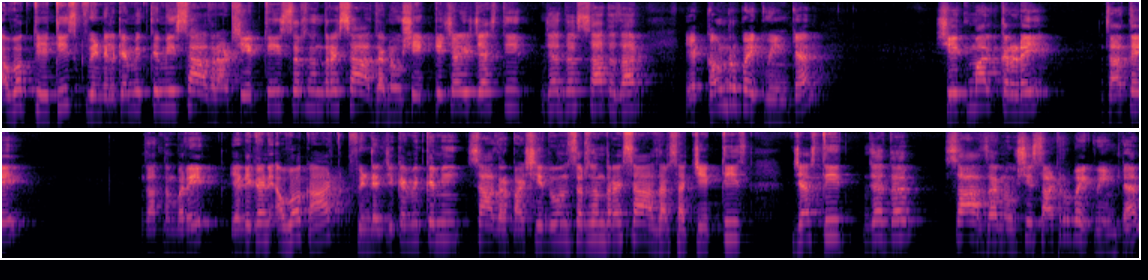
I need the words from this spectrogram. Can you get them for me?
अवक तेहतीस क्विंटल कमीत कमी सहा हजार आठशे एकतीस सरसंद्राई सहा हजार नऊशे एक्केचाळीस जास्तीत जास्त सात हजार एकावन्न रुपये क्विंटल. शेतमाल करडई जाते जात नंबर एक. या ठिकाणी अवक आठ क्विंटलची कमीत कमी सहा हजार पाचशे दोन सरसंद्राई सहा हजार सातशे एकतीस जास्तीत जास्त दर सहा हजार नऊशे साठ रुपये क्विंटल.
